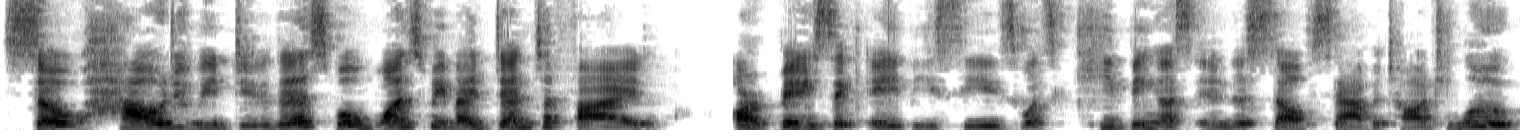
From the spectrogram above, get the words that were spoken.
So, how do we do this? Well, once we've identified our basic ABCs, what's keeping us in this self sabotage loop,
